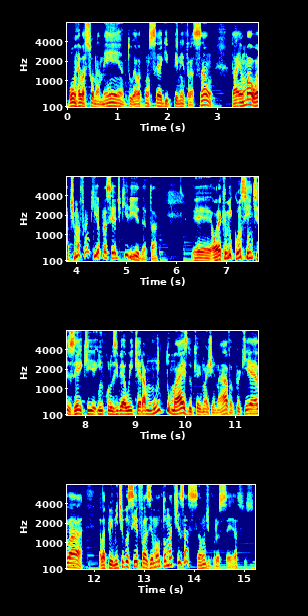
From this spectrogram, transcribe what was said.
bom relacionamento, ela consegue penetração, tá? É uma ótima franquia para ser adquirida, tá? É, a hora que eu me conscientizei que, inclusive, a Wiki era muito mais do que eu imaginava, porque ela, ela permite você fazer uma automatização de processos.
